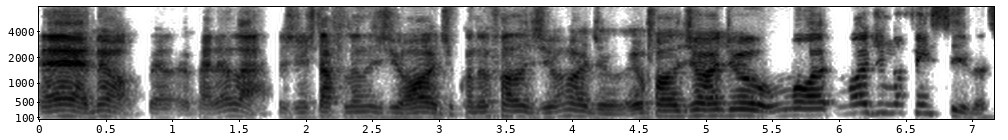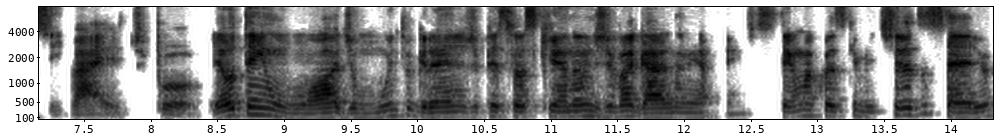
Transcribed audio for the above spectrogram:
É, não, pera, pera, lá. A gente tá falando de ódio. Quando eu falo de ódio, eu falo de ódio, um ódio inofensivo, assim. Vai, tipo, eu tenho um ódio muito grande de pessoas que andam devagar na minha frente. Se tem uma coisa que me tira do sério,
